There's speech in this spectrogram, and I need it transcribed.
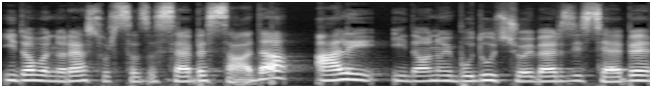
i dovoljno resursa za sebe sada, ali i da onoj budućoj verziji sebe,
